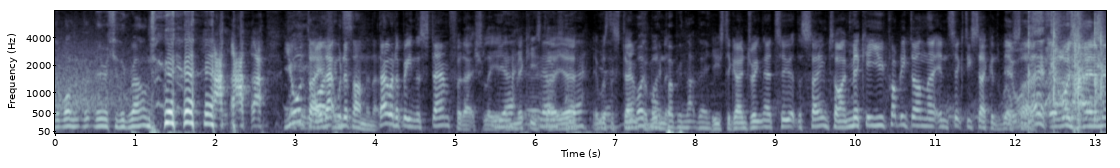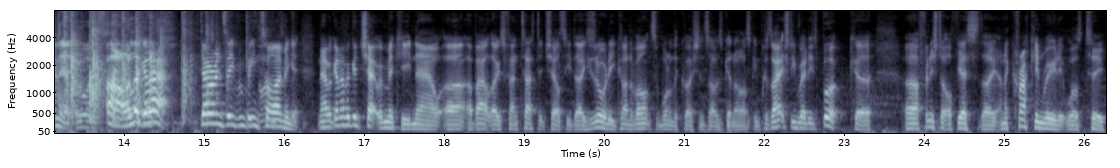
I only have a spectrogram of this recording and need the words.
the one that nearest to the ground. Your day. That would have sun that would have been the Stanford actually. Yeah, in Mickey's yeah, day. Yeah, yeah, it was yeah. the Stanford. It was my wasn't pub it? in that day. He used to go and drink there too at the same time. Mickey, you've probably done that in 60 seconds. We'll It say. was. It was within a minute. It was. Oh, look at that! Darren's even been timing it. Now we're going to have a good chat with Mickey now uh, about those fantastic Chelsea days. He's already kind of answered one of the questions I was going to ask him because I actually read his book. Uh, uh, I finished it off yesterday, and a cracking read it was too.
